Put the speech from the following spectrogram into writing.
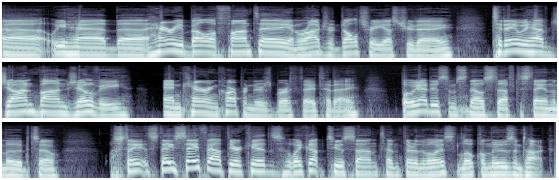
uh, we had uh, Harry Belafonte and Roger Daltrey yesterday. Today we have John Bon Jovi and Karen Carpenter's birthday today. But we got to do some snow stuff to stay in the mood. So stay stay safe out there, kids. Wake up, Tucson. 10:30 The Voice, local news and talk.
